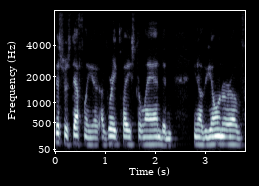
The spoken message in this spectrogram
this was definitely a, a, great place to land and you know the owner of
